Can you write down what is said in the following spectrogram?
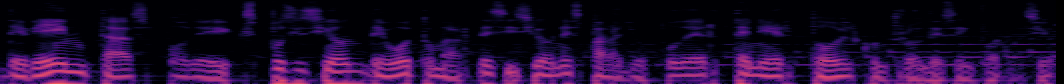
de ventas o de exposición, debo tomar decisiones para yo poder tener todo el control de esa información.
